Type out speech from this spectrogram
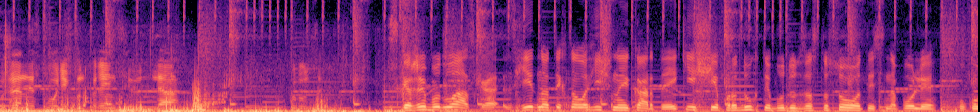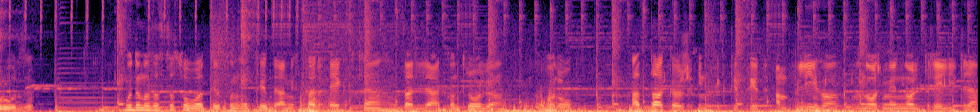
вже не створює конкуренцію для кукурудзи. Скажи, будь ласка, згідно технологічної карти, які ще продукти будуть застосовуватись на полі кукурудзи? Будемо застосовувати фунгіцид Амістар Екстра для контролю хвороб, а також інсектицид Ампліго в нормі 0,3 літра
